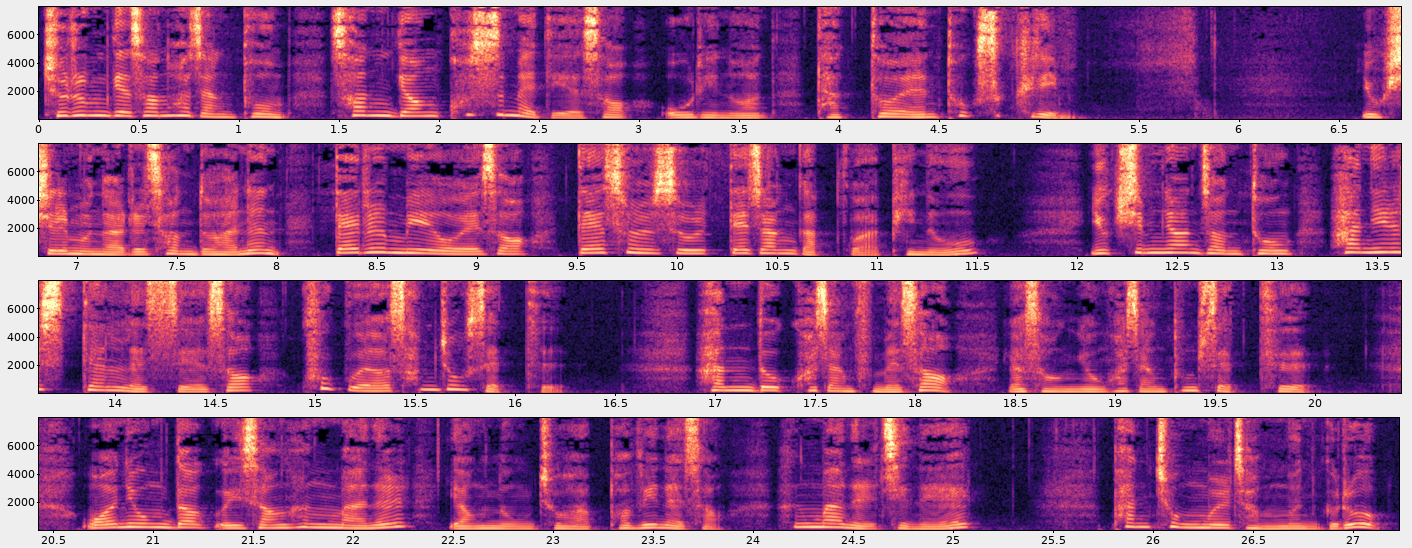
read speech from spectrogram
주름 개선 화장품 선경 코스메디에서 올인원 닥터앤톡스크림. 욕실 문화를 선도하는 때르미오에서 때술술 때장갑과 비누. 60년 전통 한일 스텐레스에서 쿡웨어 3종 세트. 한독 화장품에서 여성용 화장품 세트. 원용덕 의성 흑마늘 영농조합 법인에서 흑마늘 진액. 판촉물 전문 그룹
